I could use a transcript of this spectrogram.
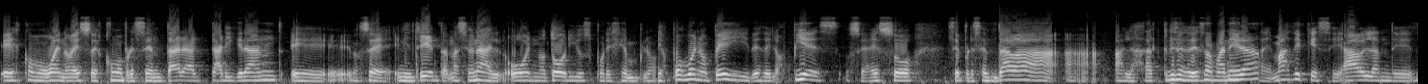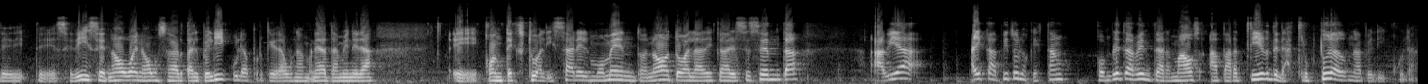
es como, bueno, eso es como presentar a Cary Grant, eh, no sé, en Intriga Internacional o en Notorious, por ejemplo. Después, bueno, Peggy desde los pies, o sea, eso se presentaba a, las actrices de esa manera, además de que se hablan de, se dice, no, bueno, vamos a ver tal película, porque de alguna manera también era eh, contextualizar el momento, ¿no? Toda la década del 60. Había, hay capítulos que están completamente armados a partir de la estructura de una película.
